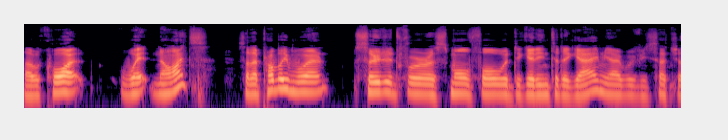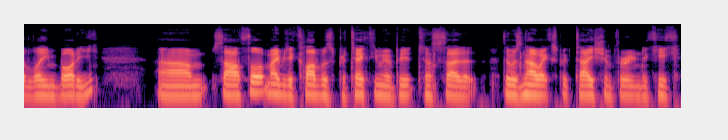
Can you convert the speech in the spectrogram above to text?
they were quite wet nights, so they probably weren't suited for a small forward to get into the game. You know, with his such a lean body. Um, so I thought maybe the club was protecting him a bit, just so that there was no expectation for him to kick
